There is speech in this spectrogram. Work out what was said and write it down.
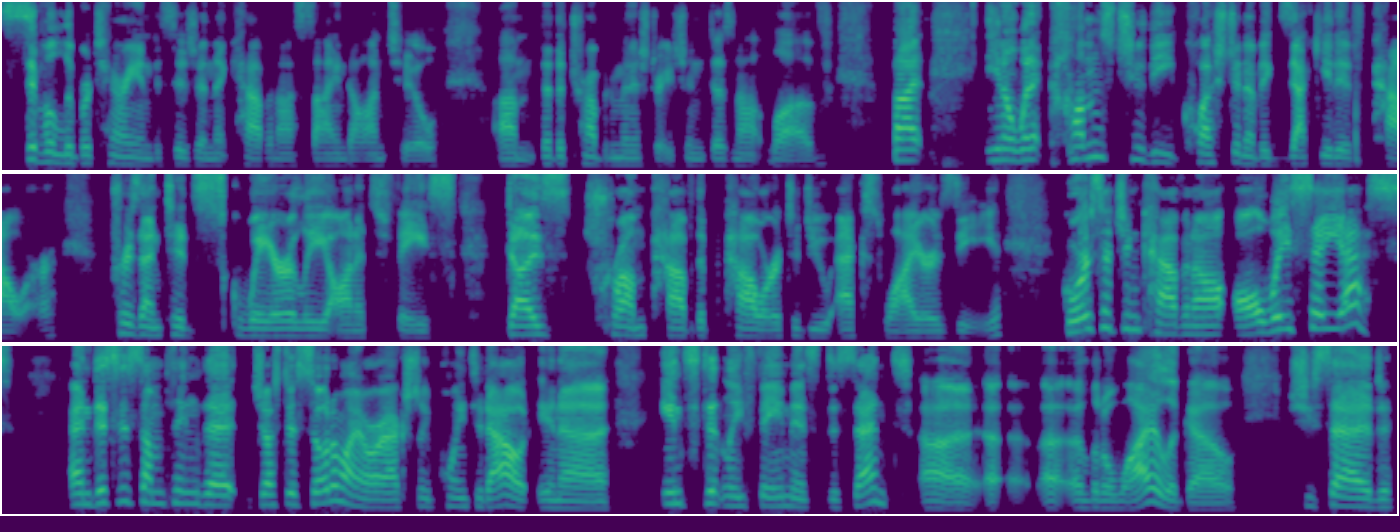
civil libertarian decision that Kavanaugh signed on to um, that the Trump administration does not love. But you know, when it comes to the question of executive power presented squarely on its face, does Trump have the power to do X, Y, or Z? Gorsuch and Kavanaugh always say yes. And this is something that Justice Sotomayor actually pointed out in a instantly famous dissent uh, a, a, little while ago. She said,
